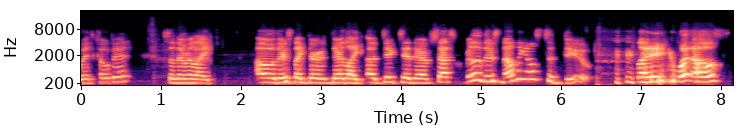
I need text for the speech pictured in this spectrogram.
with COVID. So they were like, oh, there's like they're they're like addicted, they're obsessed. Really, there's nothing else to do. like what else?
